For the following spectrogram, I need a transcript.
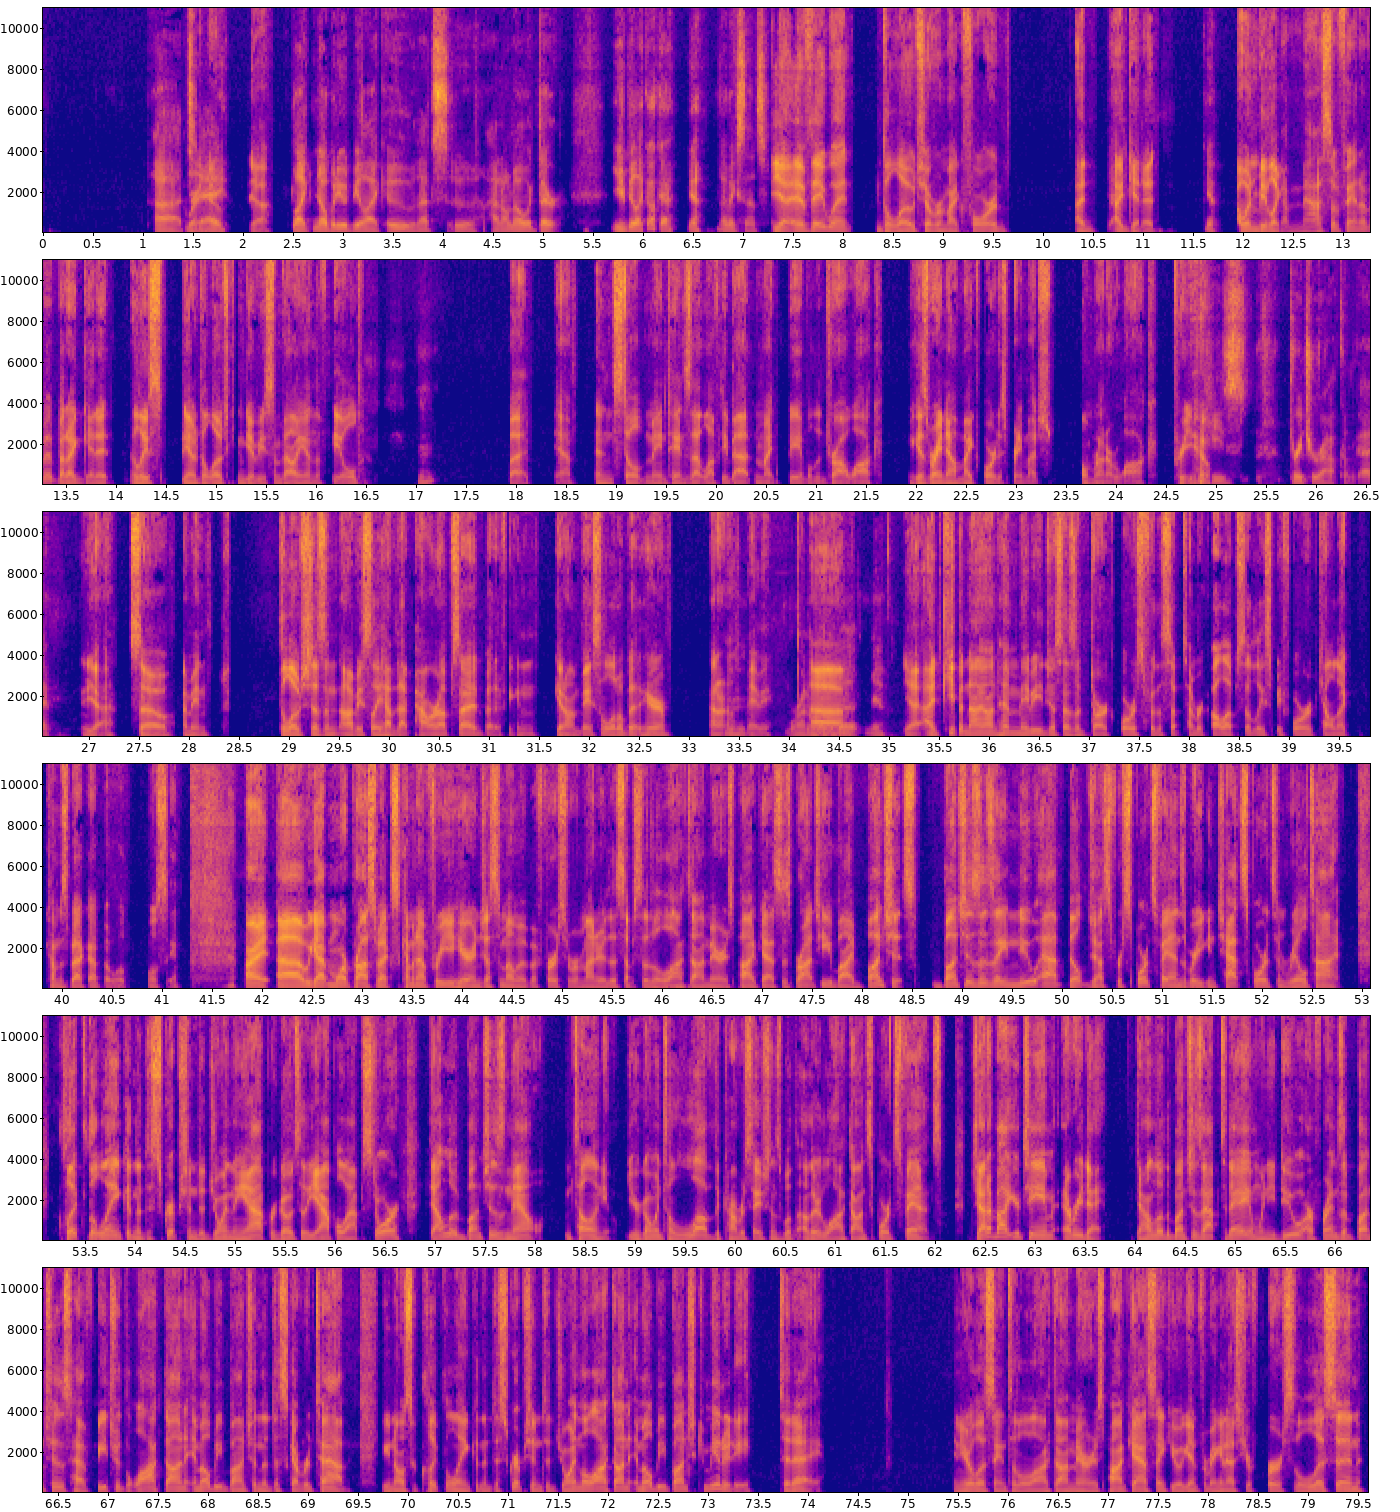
uh Right today, yeah. Like nobody would be like, ooh, that's ooh, I don't know what they're. You'd be like, okay, yeah, that makes sense. Yeah, if they went Deloach over Mike Ford, I'd Yeah. I'd get it. Yeah. I wouldn't be like a massive fan of it, but I get it. At least you know Deloach can give you some value in the field. Mhm. But yeah, and still maintains that lefty bat and might be able to draw a walk because right now Mike Ford is pretty much home run or walk for you. He's three true outcome guy. Yeah. So I mean, Deloach doesn't obviously have that power upside, but if he can get on base a little bit here, I don't know, Mhm. maybe. Run a little Um, bit. Yeah. Yeah, I'd keep an eye on him, maybe just as a dark horse for the September call ups, at least before Kelenic comes back up, but we'll we'll see. All right. Uh, we got more prospects coming up for you here in just a moment. But first, a reminder this episode of the Locked On Mariners podcast is brought to you by Bunches. Bunches is a new app built just for sports fans where you can chat sports in real time. Click the link in the description to join the app or go to the Apple App Store. Download Bunches now. I'm telling you, you're going to love the conversations with other Locked On sports fans. Chat about your team every day. Download the Bunches app today, and when you do, our friends at Bunches have featured the Locked On MLB Bunch in the Discover tab. You can also click the link in the description to join the Locked On MLB Bunch community today. And you're listening to the Locked On Mariners podcast. Thank you again for making us your first listen.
